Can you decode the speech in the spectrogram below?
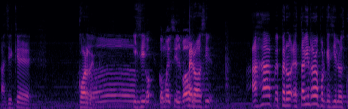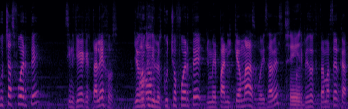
Así que corre. Ah, Y si- co- como el silbón. Pero si... Ajá, pe- pero está bien raro porque si lo escuchas fuerte, significa que está lejos. Yo creo que si lo escucho fuerte, me paniqueo más, güey, ¿sabes? Sí. Porque pienso que está más cerca,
